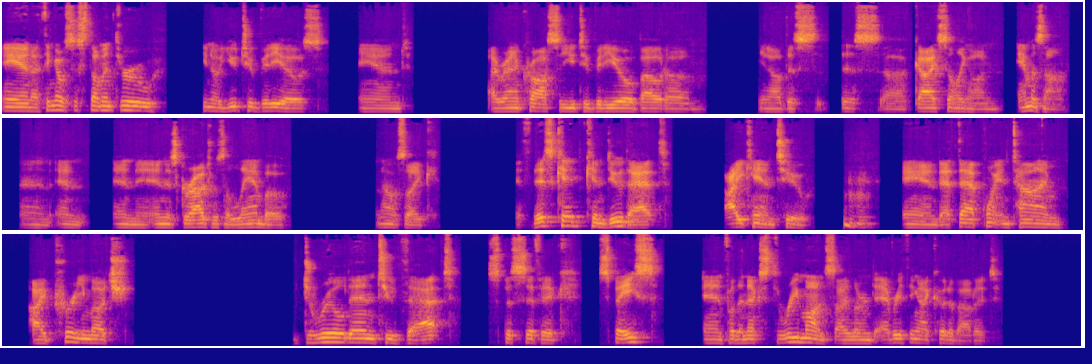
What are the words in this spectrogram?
And I think I was just thumbing through, you know, YouTube videos and I ran across a YouTube video about, um, you know, this, this uh, guy selling on Amazon and, and, and, and his garage was a Lambo. And I was like, if this kid can do that, I can too. Mm-hmm. And at that point in time, I pretty much drilled into that specific space. And for the next three months, I learned everything I could about it.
